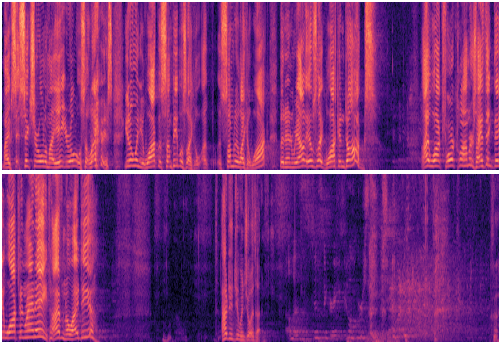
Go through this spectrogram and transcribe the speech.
My six year old and my eight year old was hilarious. You know, when you walk with some people, it's like a, somebody like a walk, but in reality, it was like walking dogs. I walked four kilometers. I think they walked and ran eight. I have no idea. How did you enjoy that? Oh, it's just a great conversation.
